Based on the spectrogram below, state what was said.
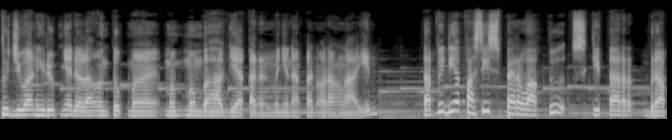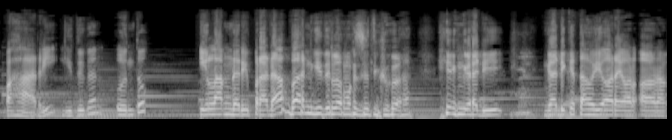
tujuan hidupnya adalah untuk me membahagiakan dan menyenangkan orang lain tapi dia pasti spare waktu sekitar berapa hari gitu kan untuk hilang dari peradaban gitu loh maksud gua yang nggak di nggak yeah. diketahui oleh orang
